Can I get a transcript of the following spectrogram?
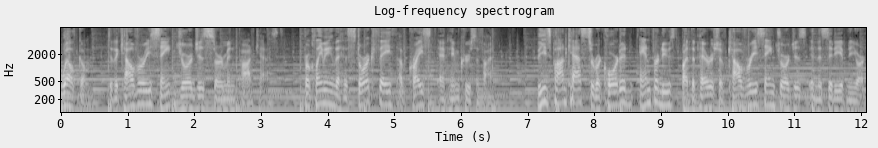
Welcome to the Calvary St. George's Sermon Podcast, proclaiming the historic faith of Christ and Him crucified. These podcasts are recorded and produced by the parish of Calvary St. George's in the city of New York.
